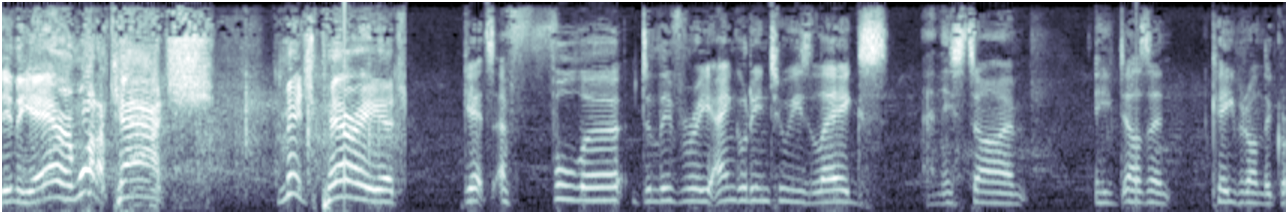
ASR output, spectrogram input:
in the air, and what a catch! Mitch Perry. Gets a fuller delivery angled into his legs, and this time he doesn't keep it on the ground.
